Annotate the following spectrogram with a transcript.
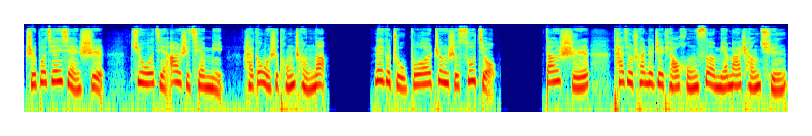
直播间显示，距我仅二十千米，还跟我是同城呢。那个主播正是苏九，当时他就穿着这条红色棉麻长裙，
